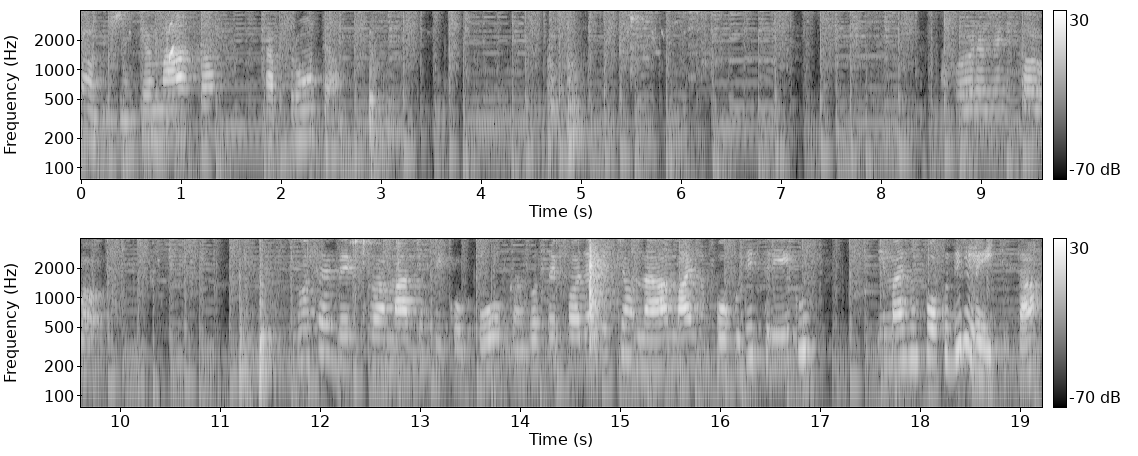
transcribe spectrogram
Pronto, gente, a massa tá pronta. Agora a gente coloca. Se você ver que sua massa ficou pouca, você pode adicionar mais um pouco de trigo e mais um pouco de leite, tá?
